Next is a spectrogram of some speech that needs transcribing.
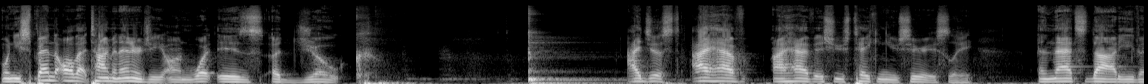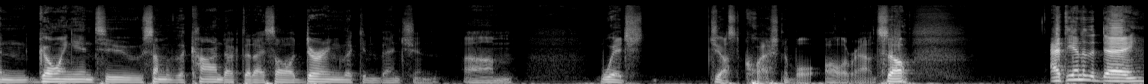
when you spend all that time and energy on what is a joke I just I have I have issues taking you seriously and that's not even going into some of the conduct that I saw during the convention, um, which just questionable all around. So, at the end of the day,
